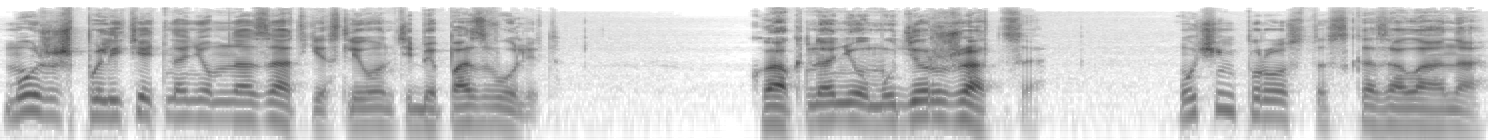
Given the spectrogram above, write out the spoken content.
Можешь полететь на нем назад, если он тебе позволит». «Как на нем удержаться?» «Очень просто», — сказала она.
